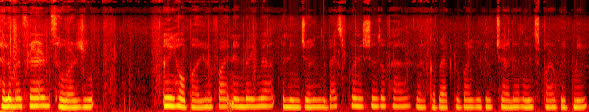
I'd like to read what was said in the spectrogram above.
hello my friends. How are you? I hope all you're fine and doing well and enjoying the best conditions of health. Welcome back to my youtube channel inspire with me.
